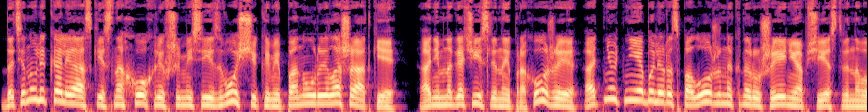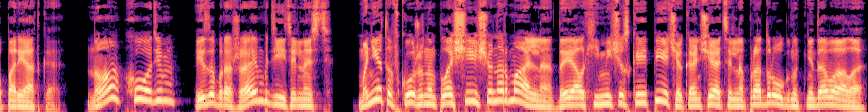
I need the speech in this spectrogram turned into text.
Дотянули коляски с нахохлившимися извозчиками понурые лошадки, а немногочисленные прохожие отнюдь не были расположены к нарушению общественного порядка. Но ходим, изображаем бдительность. Мне-то в кожаном плаще еще нормально, да и алхимическая печь окончательно продрогнуть не давала,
